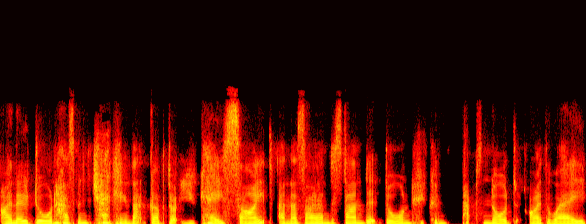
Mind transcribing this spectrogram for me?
I know Dawn has been checking that gov.uk site, and as I understand it, Dawn, who can perhaps nod either way,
